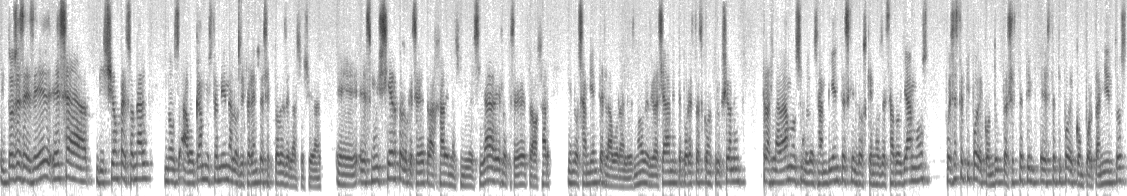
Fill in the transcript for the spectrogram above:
Entonces, desde esa visión personal, nos abocamos también a los diferentes sectores de la sociedad. Eh, es muy cierto lo que se debe trabajar en las universidades, lo que se debe trabajar en los ambientes laborales, ¿no? Desgraciadamente por estas construcciones trasladamos a los ambientes en los que nos desarrollamos, pues este tipo de conductas, este, este tipo de comportamientos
